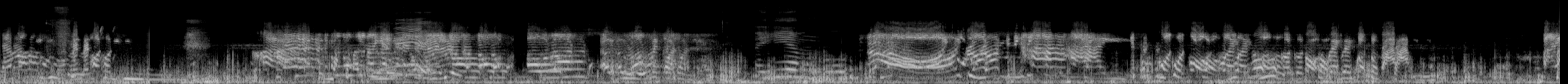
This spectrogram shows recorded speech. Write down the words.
แล้วเราอยู่ในนั้นพอดีค่ะเรายังไม่เราเราเรารอดเอาอยู่รอดไปก่อนไอ้เหี้ยมึงดูหรออยู่รอดไม่ฆ่าใครกดกดด้วยเพื่อกดกดด้วยกดตามไป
